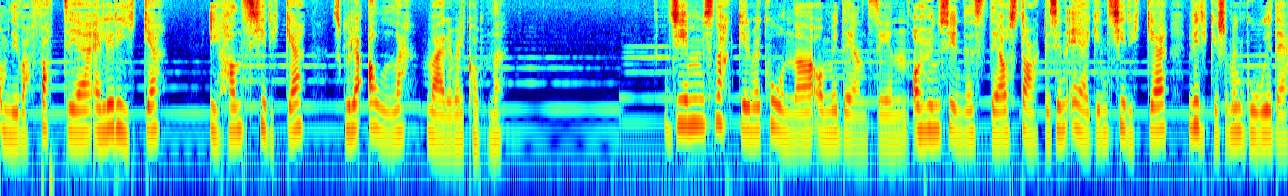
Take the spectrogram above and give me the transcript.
om de var fattige eller rike, i hans kirke skulle alle være velkomne. Jim snakker med kona om ideen sin, og hun synes det å starte sin egen kirke virker som en god idé.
